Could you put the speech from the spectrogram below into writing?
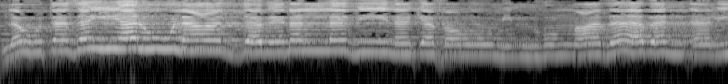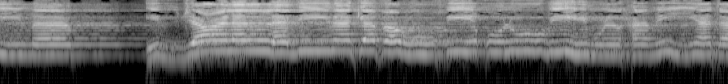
لو تزيلوا لعذبنا الذين كفروا منهم عذابا أليماً. إذ جعل الذين كفروا في قلوبهم الحمية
